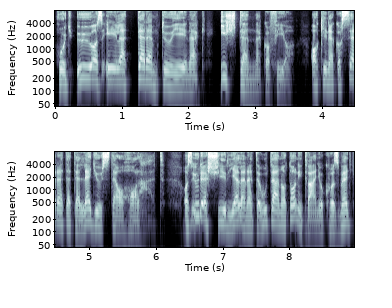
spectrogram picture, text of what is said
hogy ő az élet teremtőjének, Istennek a fia akinek a szeretete legyőzte a halált. Az üres sír jelenete után a tanítványokhoz megy,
